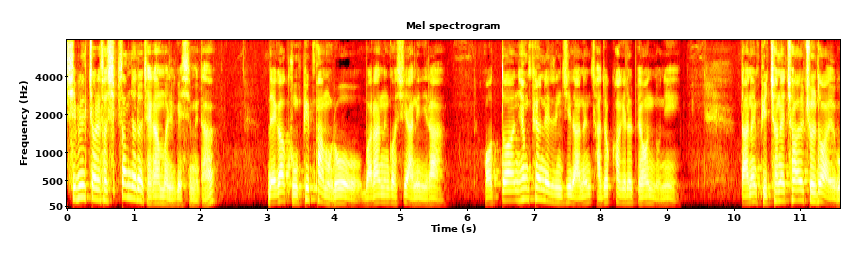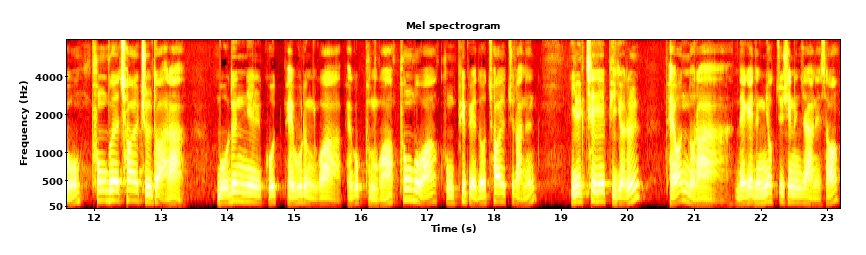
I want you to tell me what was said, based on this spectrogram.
11절에서 13절을 제가 한번 읽겠습니다. 내가 궁핍함으로 말하는 것이 아니니라 어떠한 형편이든지 나는 자족하기를 배웠노니 나는 비천에 처할 줄도 알고 풍부에 처할 줄도 알아 모든 일 곧 배부름과 배고픔과 풍부와 궁핍에도 처할 줄 아는 일체의 비결을 배웠노라 내게 능력 주시는 자 안에서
